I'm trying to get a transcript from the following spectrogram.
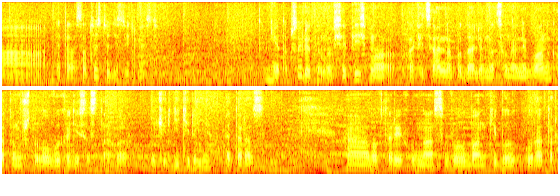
А, Это соответствует действительности? Нет, абсолютно. Мы все письма официально подали в Национальный банк о том, что о выходе состава учредителей. Это раз. А, во-вторых, у нас в банке был куратор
